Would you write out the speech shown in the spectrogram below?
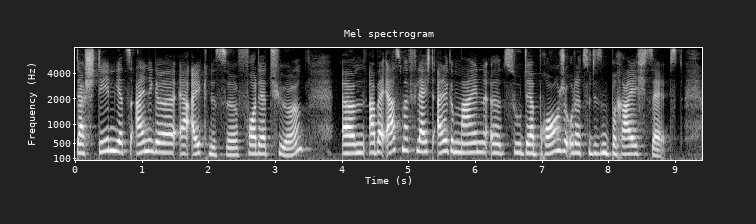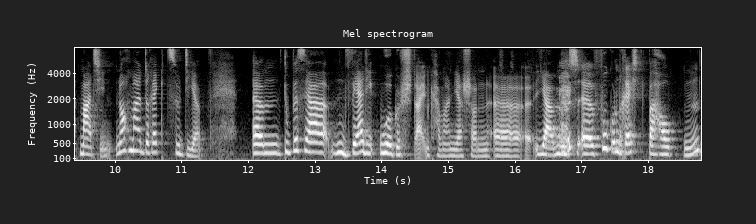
da stehen jetzt einige Ereignisse vor der Tür. Ähm, aber erstmal vielleicht allgemein äh, zu der Branche oder zu diesem Bereich selbst. Martin, nochmal direkt zu dir. Ähm, du bist ja ein Verdi-Urgestein, kann man ja schon äh, ja, mit äh, Fug und Recht behaupten.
